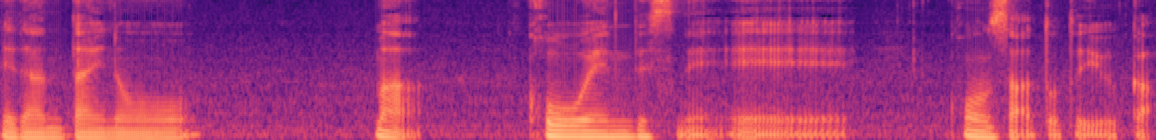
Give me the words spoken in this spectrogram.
団体のまあ講演ですね、えーコンサートというか、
